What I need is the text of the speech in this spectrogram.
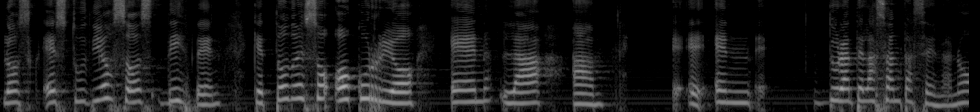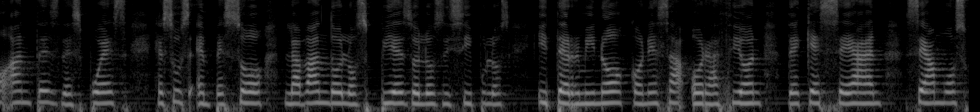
los estudiosos dicen que todo eso ocurrió en la, e, e, durante la Santa Cena, ¿no? Antes, después, Jesús empezó lavando los pies de los discípulos y terminó con esa oración de que sean, seamos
